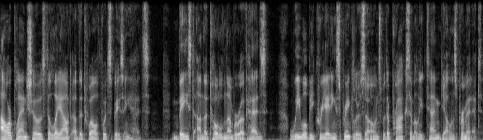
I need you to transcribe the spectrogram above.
Our plan shows the layout of the 12-foot spacing heads. Based on the total number of heads, we will be creating sprinkler zones with approximately 10 gallons per minute.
